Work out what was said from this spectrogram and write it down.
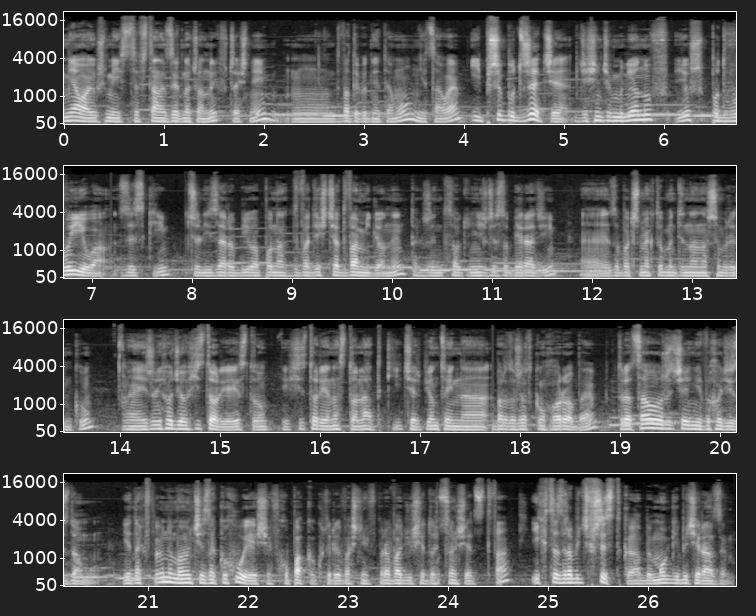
miała już miejsce w Stanach Zjednoczonych wcześniej, mm, dwa tygodnie temu, niecałe. I przy budżecie 10 milionów już podwoiła zyski, czyli zarobiła ponad 22 miliony, także całkiem nieźle sobie radzi. E, zobaczymy, jak to będzie na naszym rynku. E, jeżeli chodzi o historię, jest to historia nastolatki cierpiącej na bardzo rzadką chorobę, która całe życie nie wychodzi z domu. Jednak w pewnym momencie zakochuje się w chłopaku, który właśnie wprowadził się do sąsiedztwa i chce zrobić wszystko, aby mogli być razem.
